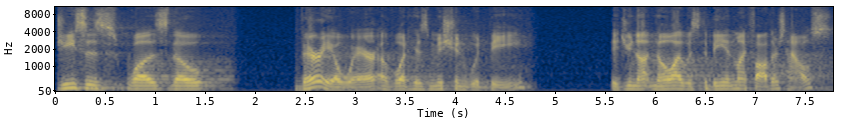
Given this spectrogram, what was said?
Jesus was, though, very aware of what his mission would be. Did you not know I was to be in my Father's house?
